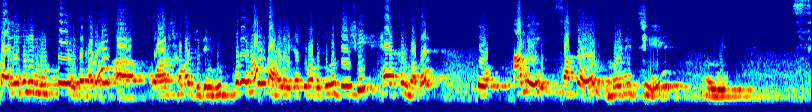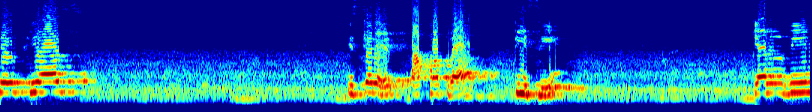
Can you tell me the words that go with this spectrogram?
চাইলে এগুলি নোট করে নিতে পারো। পড়ার সময় যদি নোট করে নাও, তাহলে এটা তোমাদের জন্য বেশি হেল্পফুল হবে। তো আমি সাপোজ ধরে নিচ্ছি সেলসিয়াস স্কেলের তাপমাত্রা টিসি ক্যালভিন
